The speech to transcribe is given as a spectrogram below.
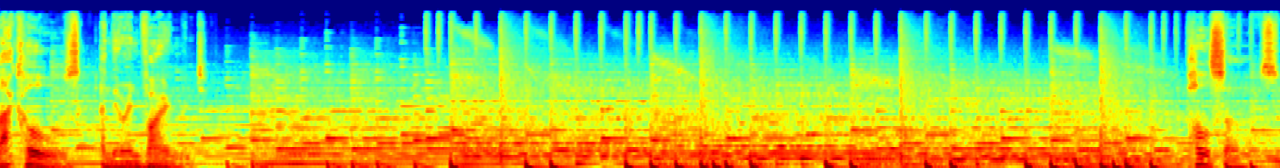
black holes and their environment. Pulsars.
